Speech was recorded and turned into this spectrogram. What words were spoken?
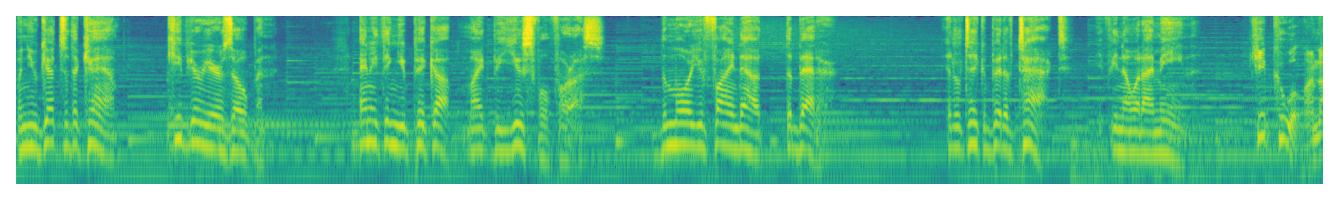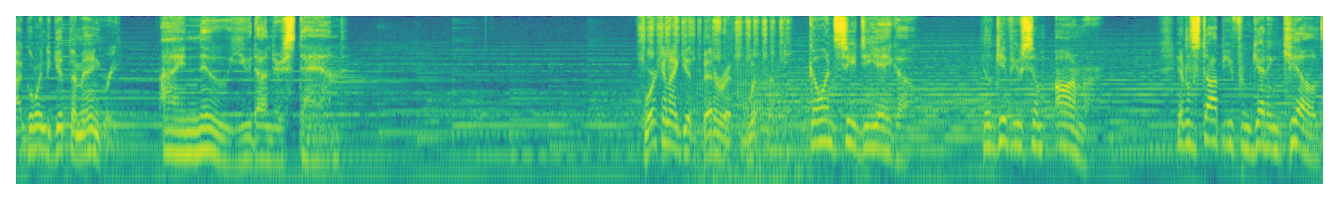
When you get to the camp, keep your ears open. Anything you pick up might be useful for us. The more you find out, the better. It'll take a bit of tact, if you know what I mean. Keep cool. I'm not going to get them angry. I knew you'd understand. Where can I get better equipment? Go and see Diego. He'll give you some armor. It'll stop you from getting killed,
